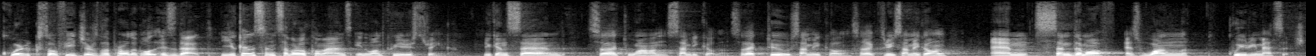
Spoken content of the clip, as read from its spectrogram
quirks or features of the protocol is that you can send several commands in one query string. You can send select one semicolon, select two semicolon, select three semicolon, and send them off as one query message.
